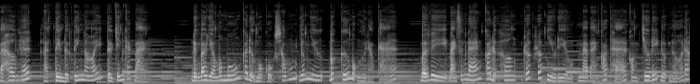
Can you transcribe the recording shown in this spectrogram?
và hơn hết là tìm được tiếng nói từ chính các bạn đừng bao giờ mong muốn có được một cuộc sống giống như bất cứ một người nào cả bởi vì bạn xứng đáng có được hơn rất rất nhiều điều mà bạn có thể còn chưa biết được nữa đó.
